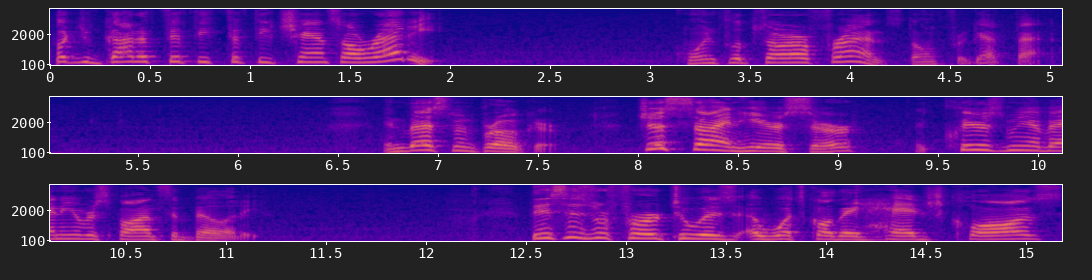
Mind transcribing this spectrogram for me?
but you've got a 50 50 chance already. Coin flips are our friends. Don't forget that. Investment broker. Just sign here, sir. It clears me of any responsibility. This is referred to as uh, what's called a hedge clause.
